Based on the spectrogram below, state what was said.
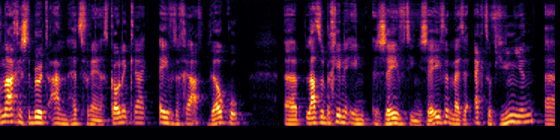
Vandaag is de beurt aan het Verenigd Koninkrijk. Even de Graaf, welkom. Uh, laten we beginnen in 1707 met de Act of Union. Uh,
